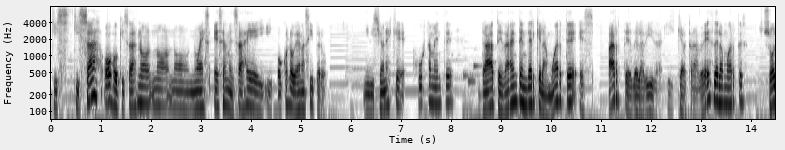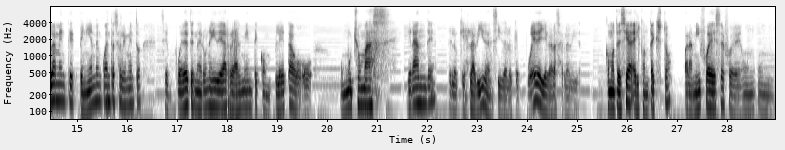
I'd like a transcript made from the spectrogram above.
Quizás, ojo, quizás no, no, no, no es, es el mensaje y, pocos lo vean así, pero mi visión es que justamente da, te da a entender que la muerte es parte de la vida y que a través de la muerte, solamente teniendo en cuenta ese elemento, se puede tener una idea realmente completa o, mucho más grande de lo que es la vida en sí, de lo que puede llegar a ser la vida. Como te decía, el contexto para mí fue ese, fue un,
